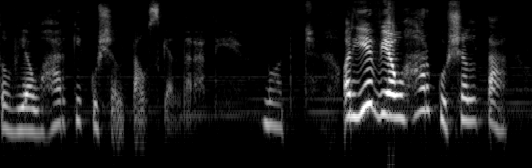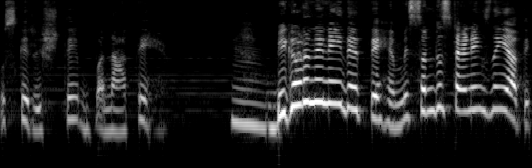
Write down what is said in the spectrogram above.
तो व्यवहार की कुशलता उसके अंदर आती है। बहुत अच्छा। और ये व्यवहार कुशलता उसके रिश्ते बनाते हैं। हम्म, बिगड़ने नहीं देते हैं मिसअंडरस्टैंडिंग्स नहीं आती।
